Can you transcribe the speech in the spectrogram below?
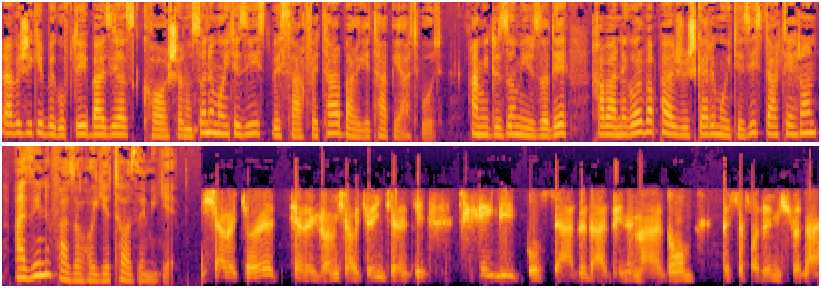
روشی که به گفته بعضی از کارشناسان محیط زیست به صرفه تر برای طبیعت بود. حمیدرضا میرزاده خبرنگار و پژوهشگر محیط زیست در تهران از این فضاهای تازه میگه. شبکه های تلگرامی شبکه های اینترنتی خیلی گسترده در بین مردم استفاده می شدن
